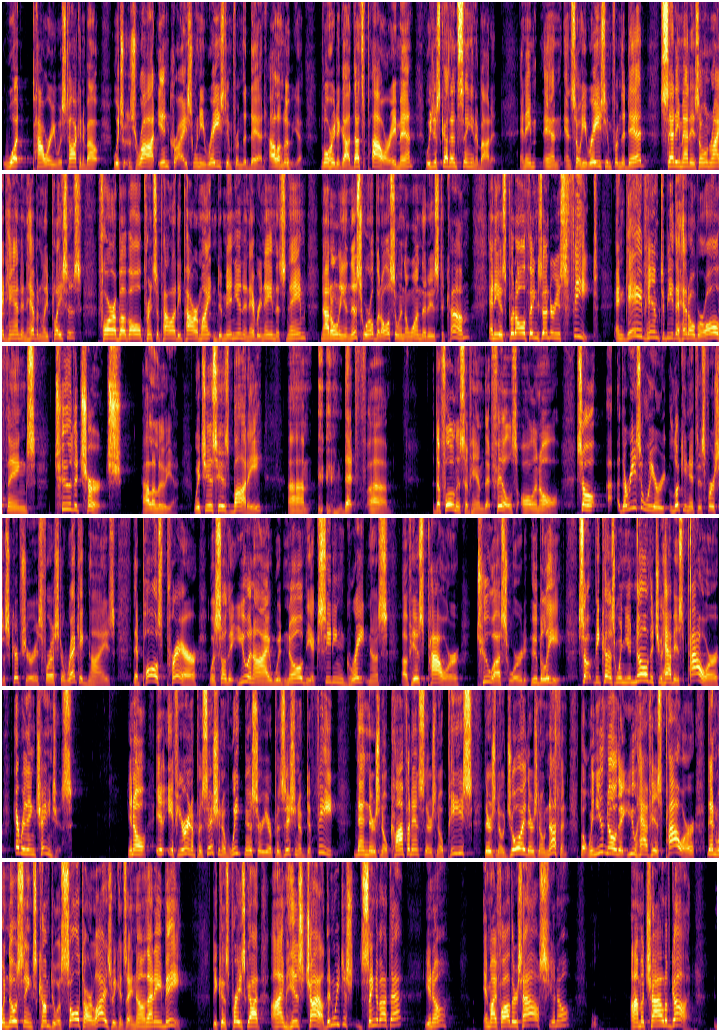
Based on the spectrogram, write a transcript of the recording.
what power he was talking about, which was wrought in Christ when he raised him from the dead. Hallelujah. Glory to God. That's power. Amen. We just got done singing about it. And, he, and, and so he raised him from the dead, set him at his own right hand in heavenly places, far above all principality, power, might, and dominion, and every name that's named, not only in this world, but also in the one that is to come. And he has put all things under his feet, and gave him to be the head over all things to the church. Hallelujah. Which is his body um, that uh, the fullness of Him that fills all in all. So, uh, the reason we are looking at this verse of Scripture is for us to recognize that Paul's prayer was so that you and I would know the exceeding greatness of His power to usward who believe. So, because when you know that you have His power, everything changes. You know, if, if you're in a position of weakness or you're position of defeat, then there's no confidence, there's no peace, there's no joy, there's no nothing. But when you know that you have His power, then when those things come to assault our lives, we can say, No, that ain't me. Because praise God, I'm His child. Didn't we just sing about that? You know? in my Father's house, you know. I'm a child of God.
